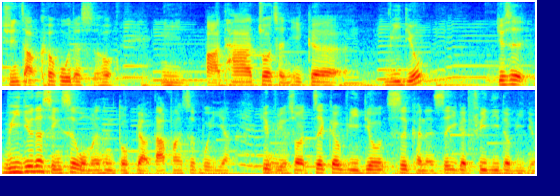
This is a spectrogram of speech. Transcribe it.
寻找客户的时候，你把它做成一个 video，就是 video 的形式，我们很多表达方式不一样。就比如说这个 video 是可能是一个 3D 的 video，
